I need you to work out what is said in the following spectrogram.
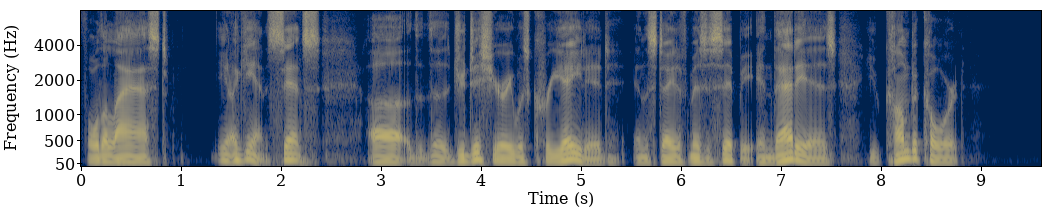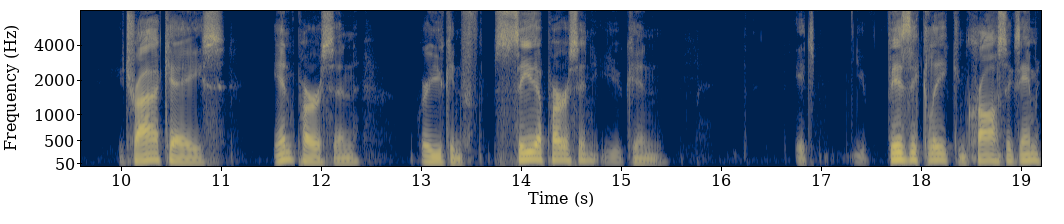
for the last, you know, again, since uh, the, the judiciary was created in the state of Mississippi, and that is you come to court, you try a case in person where you can f- see the person, you can, it's you physically can cross examine,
